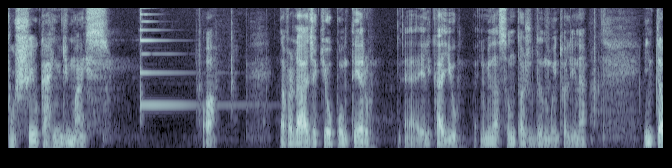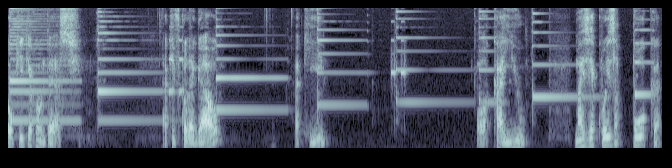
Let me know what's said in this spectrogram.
Puxei o carrinho demais. Ó, na verdade aqui o ponteiro, é, ele caiu. A iluminação não está ajudando muito ali, né? Então o que que acontece? Aqui ficou legal. Aqui. Ó, caiu. Mas é coisa pouca.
